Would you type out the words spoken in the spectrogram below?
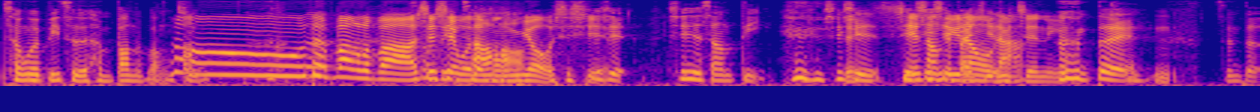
成为彼此很棒的帮助。哦，太棒了吧！谢谢我的盟友，谢谢，谢谢，谢谢上帝，谢谢，谢谢上帝让我遇见你。对，嗯，真的，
